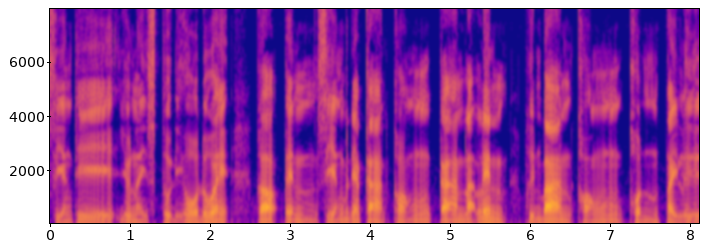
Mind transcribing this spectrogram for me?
เสียงที่อยู่ในสตูดิโอด้วย ก็เป็นเสียงบรรยากาศของการละเล่นพื้นบ้านของคนไตลื้อ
